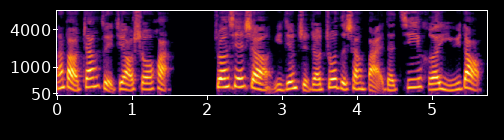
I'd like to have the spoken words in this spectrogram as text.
满宝张嘴就要说话，庄先生已经指着桌子上摆的鸡和鱼道：“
